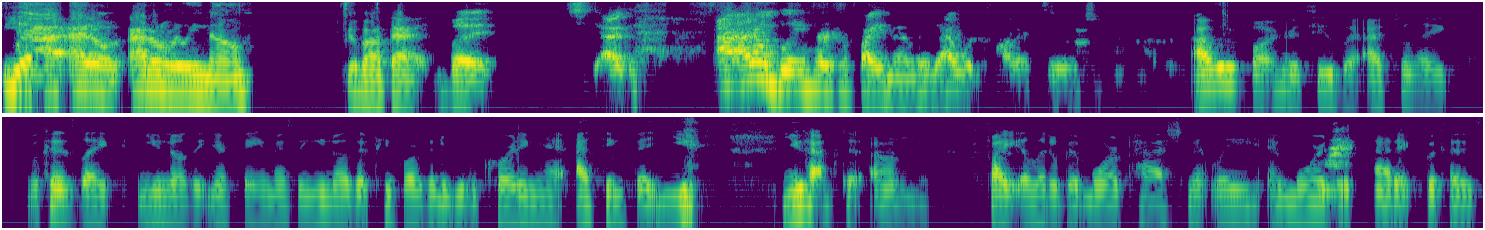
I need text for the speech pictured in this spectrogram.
yeah, I, I, don't I don't really know about that, but I I don't blame her for fighting that lady. I would have fought her too. I would have fought her too, but I feel like because like you know that you're famous and you know that people are going to be recording it, I think that you you have to um fight a little bit more passionately and more dramatic because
